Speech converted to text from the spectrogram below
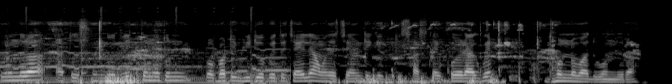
তো বন্ধুরা, এত সুন্দর নিত্য নতুন প্রপার্টি ভিডিও পেতে চাইলে আমাদের চ্যানেলটিকে একটি সাবস্ক্রাইব করে রাখবেন। ধন্যবাদ বন্ধুরা।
